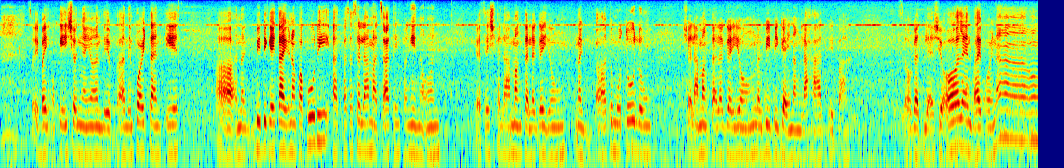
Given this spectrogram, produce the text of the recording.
so, iba yung occasion ngayon, di ba? The important is, ah, nagbibigay tayo ng papuri at pasasalamat sa ating Panginoon. Kasi siya lamang talaga yung nag, ah, tumutulong. Siya lamang talaga yung nagbibigay ng lahat, di ba? So, God bless you all and bye for now.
